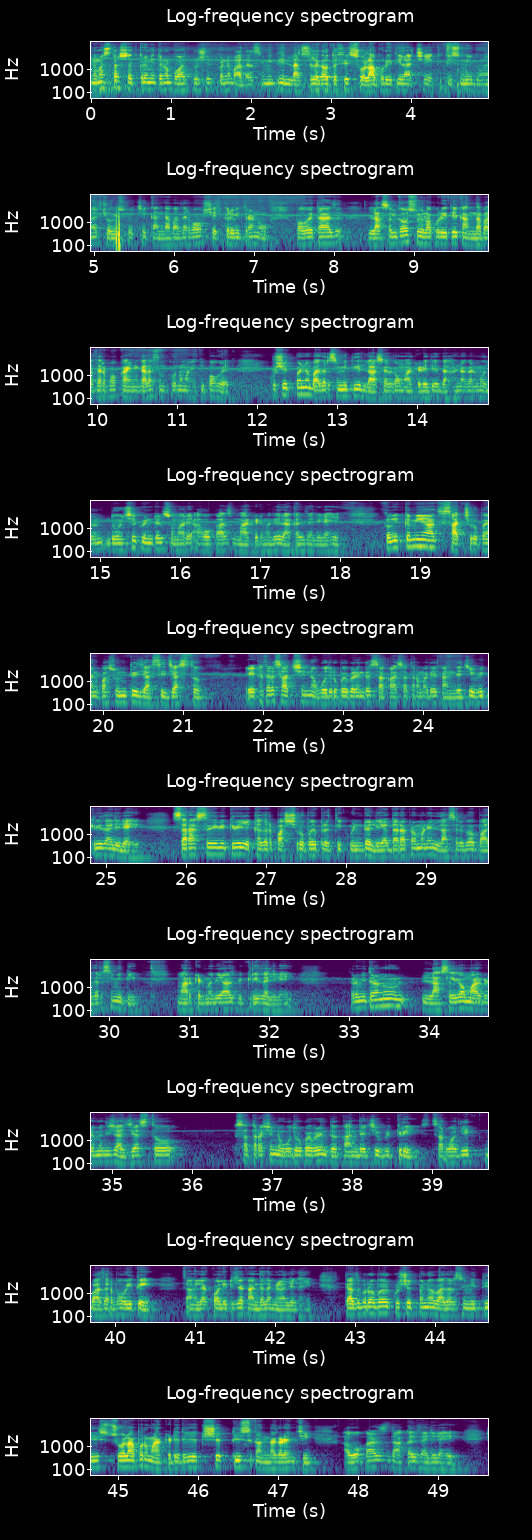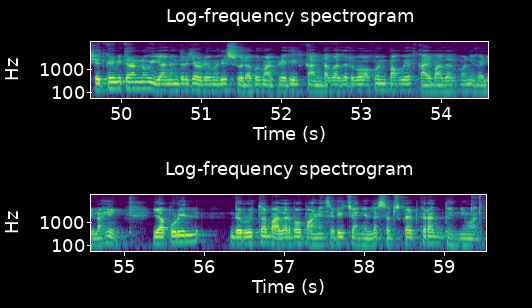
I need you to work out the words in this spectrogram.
नमस्कार शेतकरी मित्रांनो पोहात कृषी उत्पन्न बाजार समिती लासलगाव तसेच सोलापूर येथील आजचे एकतीस मे दोन हजार चोवीस रोजचे कांदा बाजारभाव. शेतकरी मित्रांनो पाहूयात आज लासलगाव सोलापूर येथे कांदा बाजारभाव काय निघाला संपूर्ण माहिती पाहूयात. कृषी उत्पन्न बाजार समिती लासलगाव मार्केट येथे दहा नगांमधून दोनशे क्विंटल सुमारे आवक आज मार्केटमध्ये दाखल झालेली आहे. कमीत कमी आज सातशे रुपयांपासून ते जास्तीत जास्त एक हजार सातशे नव्वद रुपयेपर्यंत सकाळ सत्रामध्ये कांद्याची विक्री झालेली आहे. सरासरी विक्री एक हजार पाचशे रुपये प्रति क्विंटल या दराप्रमाणे लासलगाव बाजार समिती मार्केटमध्ये आज विक्री झालेली आहे. तर मित्रांनो लासलगाव मार्केटमध्ये जास्तीत जास्त सतराशे नव्वद रुपयेपर्यंत कांद्याची विक्री सर्वाधिक बाजारभाव इथे चांगल्या क्वालिटीच्या कांद्याला मिळालेला आहे. त्याचबरोबर कृषी उत्पन्न बाजार समिती सोलापूर मार्केट येथे एकशे तीस कांदा गाड्यांची आवक आज दाखल झालेली आहे. शेतकरी मित्रांनो यानंतरच्या व्हिडिओमध्ये सोलापूर मार्केट येथील कांदा बाजारभाव आपण पाहूयात. काय बाजारभाव निघालेला आहे? यापुढील दररोजचा बाजारभाव पाहण्यासाठी चॅनेलला सबस्क्राईब करा. धन्यवाद.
